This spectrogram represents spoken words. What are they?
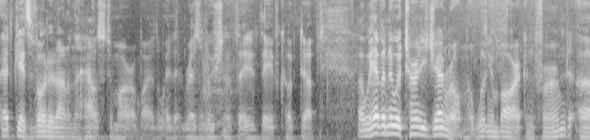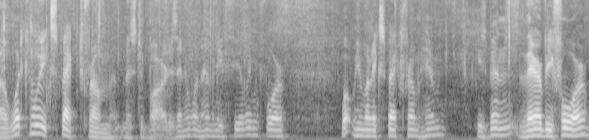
That gets voted on in the House tomorrow, by the way, that resolution that they, they've cooked up. Uh, we have a new Attorney General, uh, William Barr, confirmed. Uh, what can we expect from Mr. Barr? Does anyone have any feeling for what we might expect from him? He's been there before.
